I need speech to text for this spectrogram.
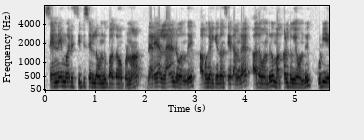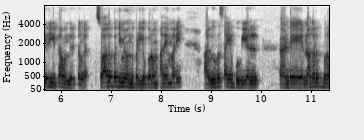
சென்னை மாதிரி சிட்டி சைடில் வந்து பார்த்தோம் அப்படின்னா நிறையா லேண்ட் வந்து அபகரிக்க தான் செய்கிறாங்க அதை வந்து மக்கள் தொகையை வந்து குடியேறிக்கிட்டு தான் வந்திருக்காங்க. ஸோ அதை பற்றியுமே வந்து படிக்க போகிறோம் அதே மாதிரி விவசாய புவியியல் அண்டு நகர்ப்புற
